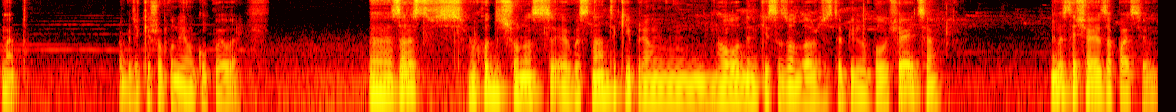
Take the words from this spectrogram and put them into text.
Мед. Треба тільки, щоб вони його купили. Е, зараз виходить, що у нас е, весна такий прям голодненький сезон завжди стабільно виходить. Не вистачає запасів.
